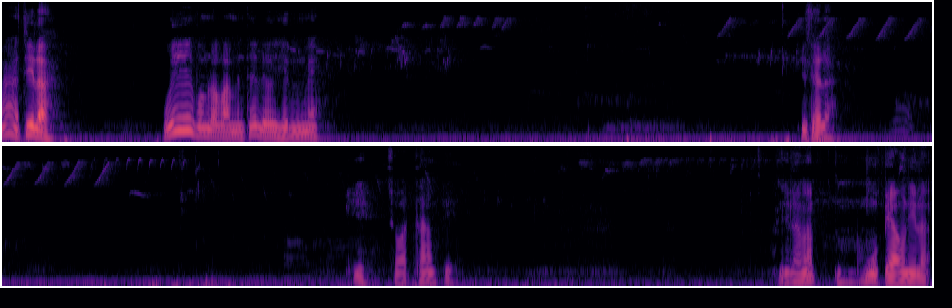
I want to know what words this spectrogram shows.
มาที่ล่ะอุ้ยผมระวังมันเท่เหลือเห็นไหมที่ใส่ล่ะพี่สอดทางพี่ นี่แหละมาหูแปลวนี่แหละ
